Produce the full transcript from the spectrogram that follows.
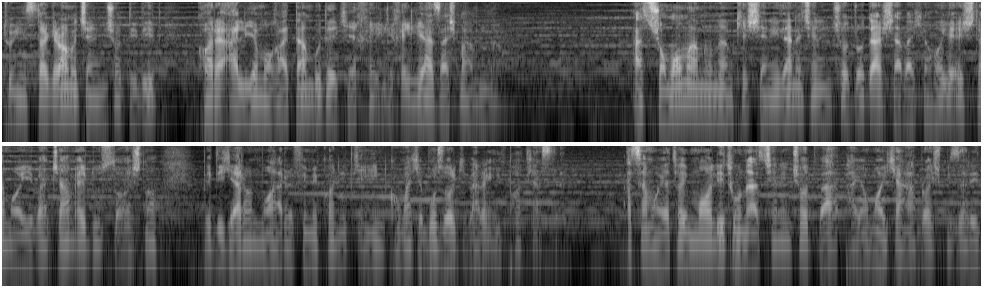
تو اینستاگرام چنین شد دیدید کار علی مقدم بوده که خیلی خیلی ازش ممنونم. از شما ممنونم که شنیدن چنین شد رو در شبکه های اجتماعی و جمع دوست و آشنا به دیگران معرفی می‌کنید که این کمک بزرگی برای این پادکسته. از حمایت های مالیتون از چنین شد و پیام هایی که همراهش می‌ذارید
